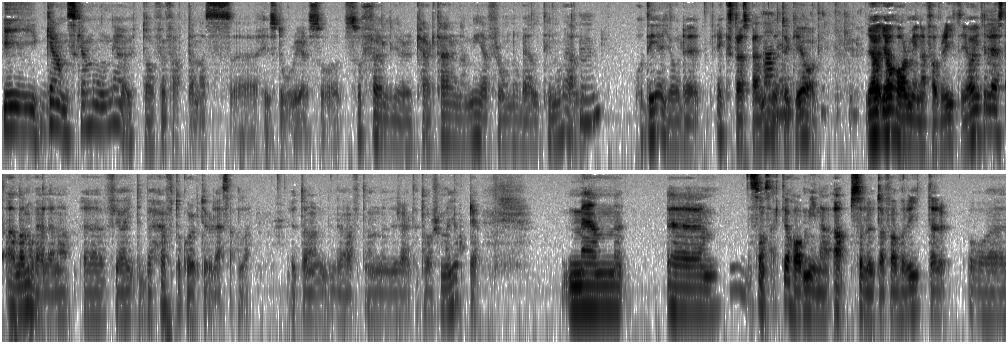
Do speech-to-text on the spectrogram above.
det? I ganska många utav författarnas eh, historier så, så följer karaktärerna med från novell till novell. Mm. Och det gör det extra spännande det- tycker jag. Jag. Jag har mina favoriter. Jag har inte läst alla novellerna eh, för jag har inte behövt att korrekturläsa alla. Utan vi har haft en redaktör som har gjort det. Men eh, som sagt, jag har mina absoluta favoriter och eh,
